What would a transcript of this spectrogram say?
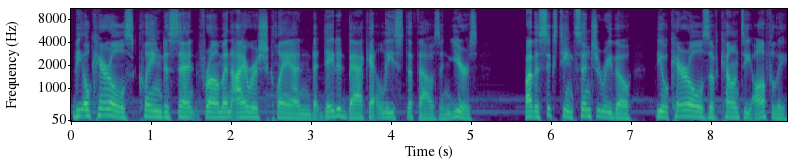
The O'Carrolls claim descent from an Irish clan that dated back at least a thousand years. By the 16th century, though, the O'Carrolls of County Offaly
